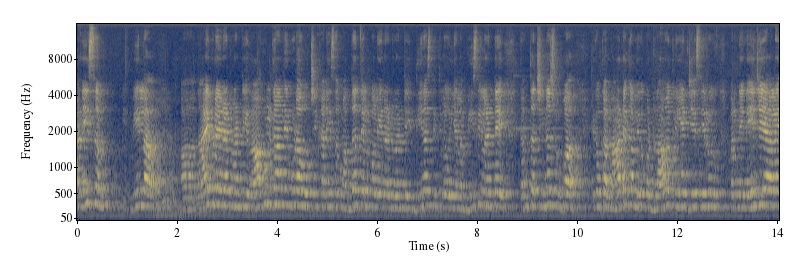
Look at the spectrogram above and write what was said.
కనీసం వీళ్ళ నాయకుడైనటువంటి రాహుల్ గాంధీ కూడా వచ్చి కనీసం మద్దతు తెలుపలేనటువంటి దీన స్థితిలో ఇలా బీసీలు అంటే అంత చిన్న చూప ఇది ఒక నాటకం ఇది ఒక డ్రామా క్రియేట్ చేసారు మరి నేనేం చేయాలి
